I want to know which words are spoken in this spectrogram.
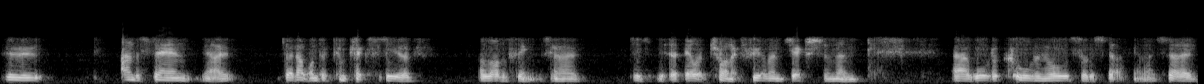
who understand you know they don't want the complexity of a lot of things you know just electronic fuel injection and uh, water cooling and all this sort of stuff you know so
